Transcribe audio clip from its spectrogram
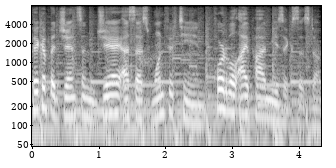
pick up a Jensen JISS 115 portable iPod music system.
